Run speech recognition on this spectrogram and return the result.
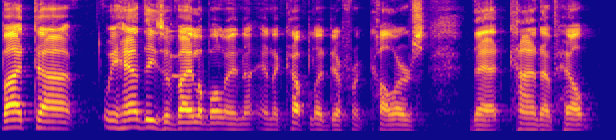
But uh, we have these available in a, in a couple of different colors that kind of help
